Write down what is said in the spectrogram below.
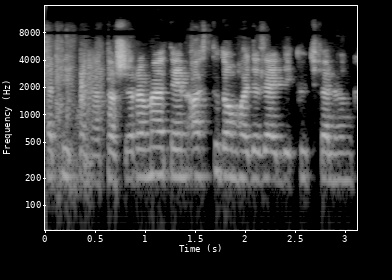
hát iszonyatos örömöt. Én azt tudom, hogy az egyik ügyfelünk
